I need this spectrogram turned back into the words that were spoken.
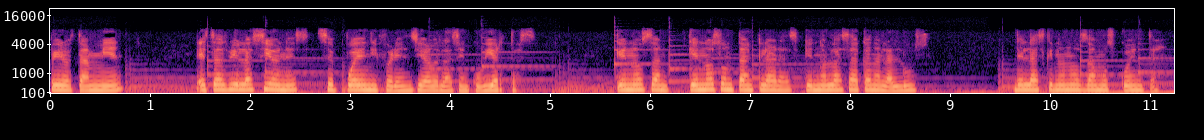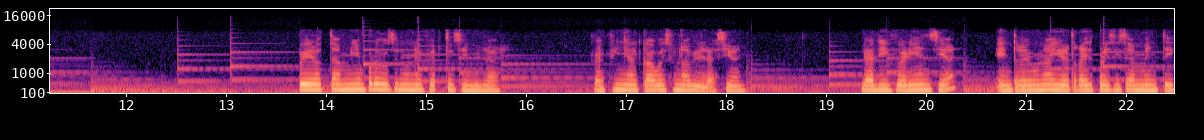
pero también estas violaciones se pueden diferenciar de las encubiertas, que no, son, tan claras, que no las sacan a la luz, de las que no nos damos cuenta, pero también producen un efecto similar. Al fin y al cabo es una violación. La diferencia entre una y otra es precisamente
